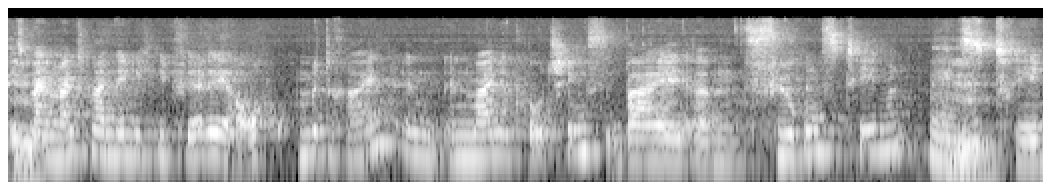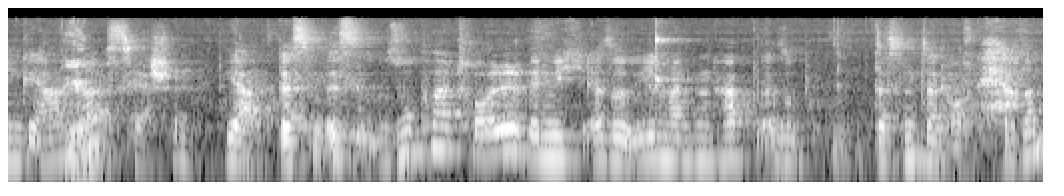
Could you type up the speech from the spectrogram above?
Ich meine, manchmal nehme ich die Pferde ja auch mit rein in, in meine Coachings bei ähm, Führungsthemen, extrem gerne. Ja. Sehr schön. Ja, das ist super toll, wenn ich also jemanden habe, also das sind dann oft Herren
